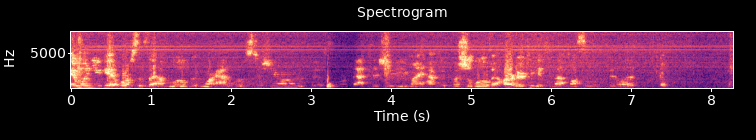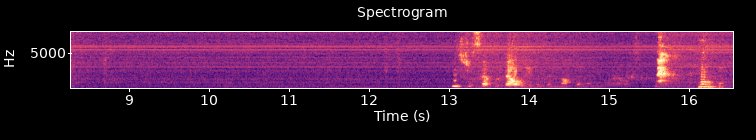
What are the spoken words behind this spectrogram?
And when you get horses that have a little bit more adipose tissue on them, if there's more fat tissue, you might have to push a little bit harder to get to that muscle and feel it. He's just got the belly, but then nothing anywhere else.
